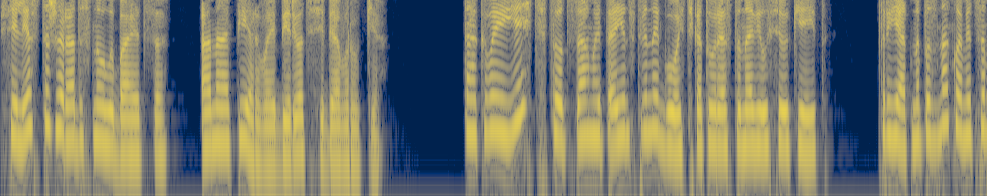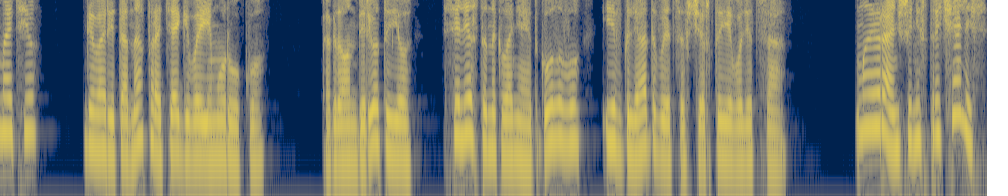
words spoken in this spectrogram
Селеста же радостно улыбается. Она первая берет себя в руки. «Так вы и есть тот самый таинственный гость, который остановился у Кейт. Приятно познакомиться, Мэтью», — говорит она, протягивая ему руку. Когда он берет ее, Селеста наклоняет голову и вглядывается в черты его лица. «Мы раньше не встречались?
